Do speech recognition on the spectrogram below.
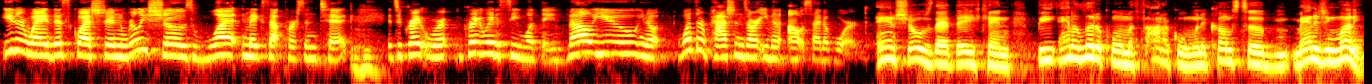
Either way, this question really shows what makes that person tick. Mm -hmm. It's a great great way to see what they value, you know, what their passions are even outside of work. And shows that they can be analytical and methodical when it comes to managing money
